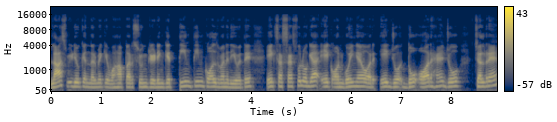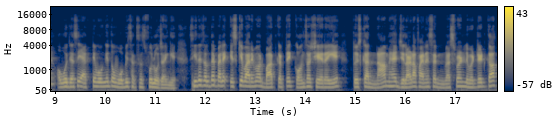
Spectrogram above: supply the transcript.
लास्ट वीडियो के अंदर में कि वहाँ पर स्विंग ट्रेडिंग के तीन तीन कॉल्स मैंने दिए हुए थे। एक सक्सेसफुल हो गया, एक ऑनगोइंग है और एक जो दो और हैं जो चल रहे हैं और वो जैसे एक्टिव होंगे तो वो भी सक्सेसफुल हो जाएँगे। सीधे चलते हैं पहले इसके बारे में और बात करते हैं कौन सा शेयर है ये? तो इसका नाम है जिलाडा फाइनेंस एंड इन्वेस्टमेंट लिमिटेड का।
